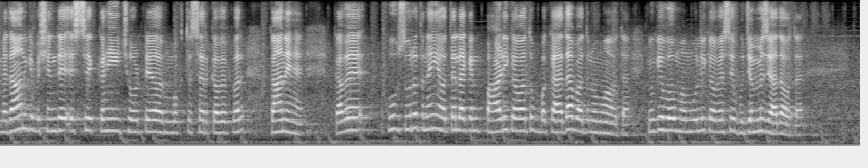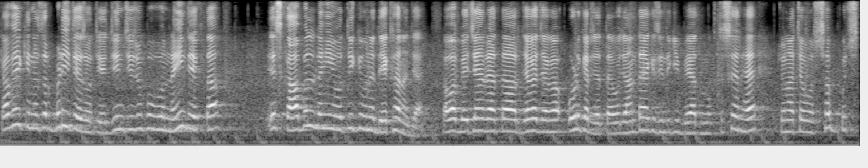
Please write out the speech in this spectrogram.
میدان کے بشندے اس سے کہیں چھوٹے اور مختصر کوے پر کانے ہیں۔ کوے خوبصورت نہیں ہوتے، لیکن پہاڑی کوا تو باقاعدہ بدنما ہوتا ہے، کیونکہ وہ معمولی کوے سے حجم میں زیادہ ہوتا ہے۔ کوے کی نظر بڑی تیز ہوتی ہے، جن چیزوں کو وہ نہیں دیکھتا، اس قابل نہیں ہوتی کہ انہیں دیکھا نہ جائے۔ کوا بے چین رہتا ہے اور جگہ جگہ اڑ کر جاتا ہے۔ وہ جانتا ہے کہ زندگی بےحد مختصر ہے، چنانچہ وہ سب کچھ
